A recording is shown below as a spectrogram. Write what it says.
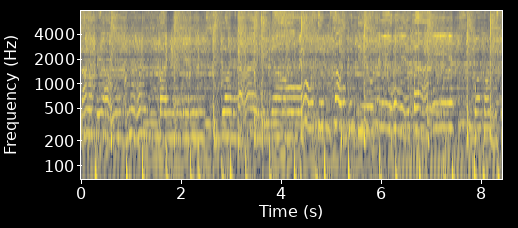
สาไปเอาคนใหม่ปล่อยให้เงาซึมเศร้าคนเดียวเรื่อยไปบ่ต้องส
